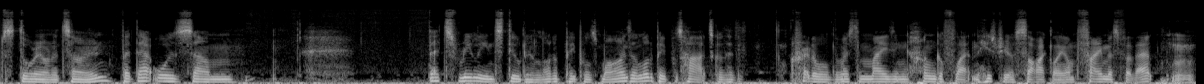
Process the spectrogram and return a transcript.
story on its own. But that was um, that's really instilled in a lot of people's minds and a lot of people's hearts because incredible, the most amazing hunger flat in the history of cycling. I'm famous for that. Mm.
